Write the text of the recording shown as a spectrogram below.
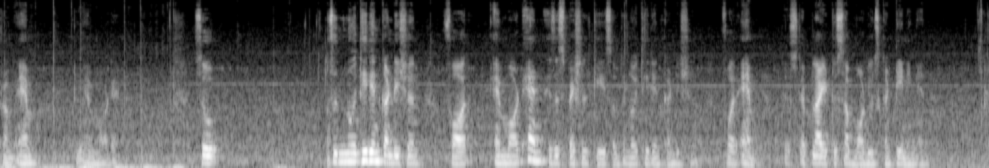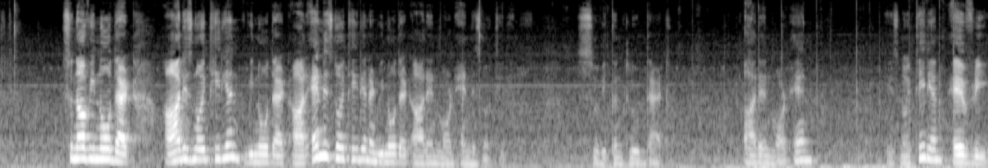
from m to m mod n. So so the Noetherian condition for m mod n is a special case of the Noetherian condition for m just apply it to submodules containing n so now we know that R is Noetherian, we know that Rn is Noetherian and we know that Rn mod n is Noetherian. So we conclude that Rn mod n is Noetherian every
